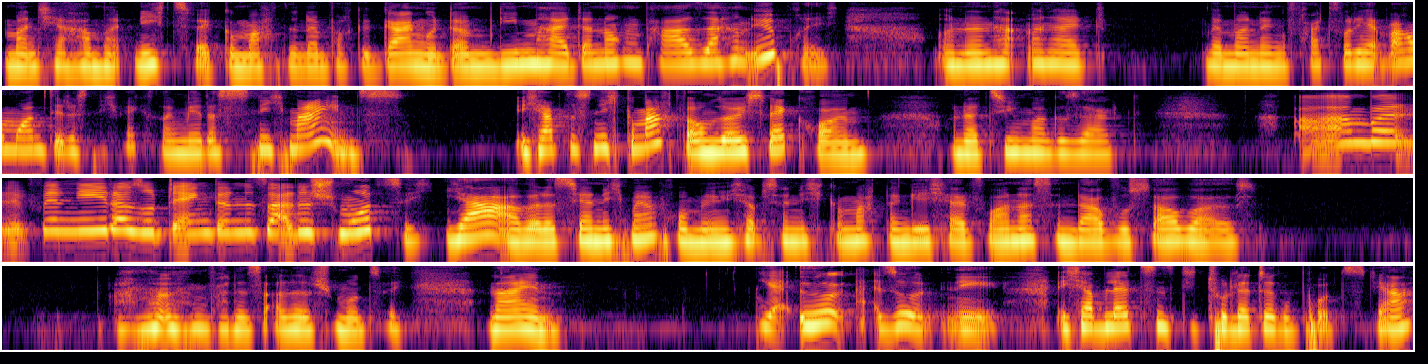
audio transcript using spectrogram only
manche haben halt nichts weggemacht, sind einfach gegangen und dann blieben halt dann noch ein paar Sachen übrig. Und dann hat man halt, wenn man dann gefragt wurde, ja, warum räumt ihr das nicht weg? Sagen wir, das ist nicht meins. Ich habe das nicht gemacht, warum soll ich es wegräumen? Und da hat sie immer gesagt, aber wenn jeder so denkt, dann ist alles schmutzig. Ja, aber das ist ja nicht mein Problem. Ich habe es ja nicht gemacht. Dann gehe ich halt woanders hin, da wo es sauber ist. Aber irgendwann ist alles schmutzig. Nein. Ja, also nee. Ich habe letztens die Toilette geputzt, ja?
